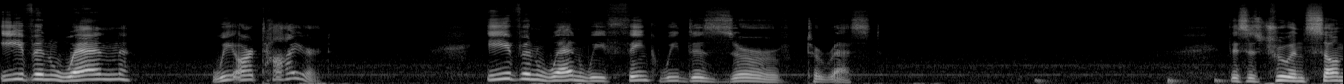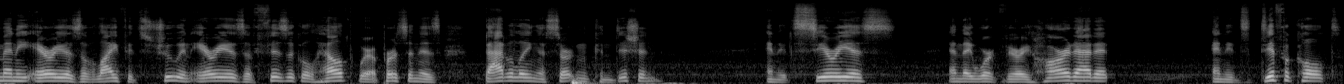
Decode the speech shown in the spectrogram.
even when we are tired, even when we think we deserve to rest. This is true in so many areas of life. It's true in areas of physical health where a person is battling a certain condition and it's serious and they work very hard at it and it's difficult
